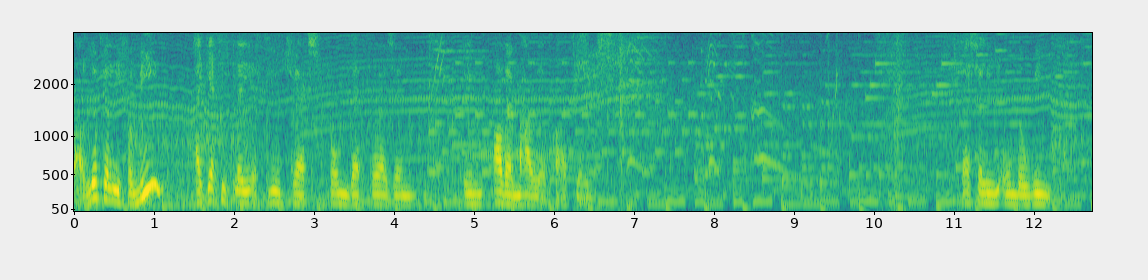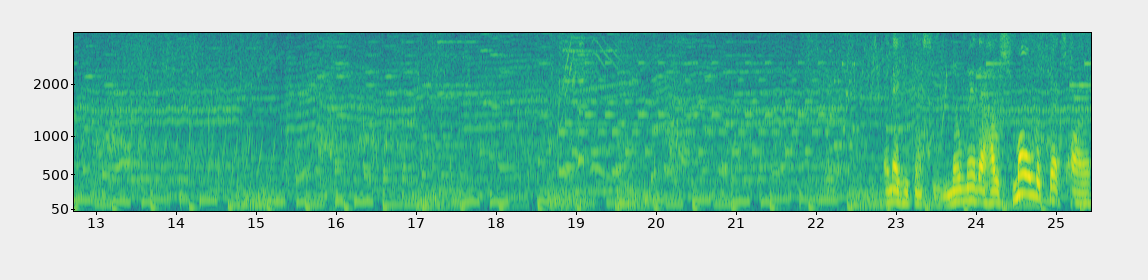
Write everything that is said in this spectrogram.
well, luckily for me, I get to play a few tracks from that version in other Mario Kart games. Especially on the Wii. And as you can see, no matter how small the tracks are,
